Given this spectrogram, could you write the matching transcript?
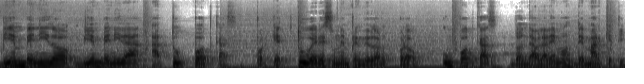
Bienvenido, bienvenida a tu podcast, porque tú eres un emprendedor pro. Un podcast donde hablaremos de marketing,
